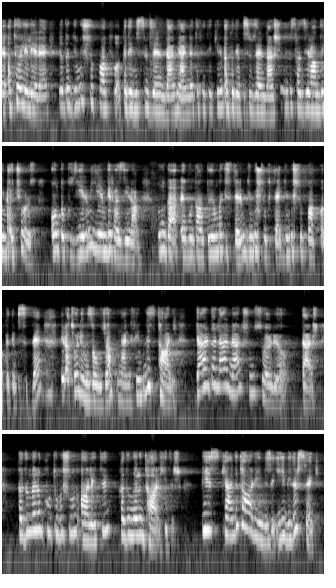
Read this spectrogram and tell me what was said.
e, atölyelere ya da Gümüşlük Vakfı Akademisi üzerinden yani Latife Tekin'in akademisi üzerinden şimdi biz Haziran'da yine açıyoruz. 19, 20, 21 Haziran. Bunu da e, buradan duyurmak isterim. Gümüşlük'te, Gümüşlük Vakfı Akademisi'nde bir atölyemiz olacak. Yani feminist tarih. Gerda Lerner şunu söylüyor der. Kadınların kurtuluşunun aleti kadınların tarihidir. Biz kendi tarihimizi iyi bilirsek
